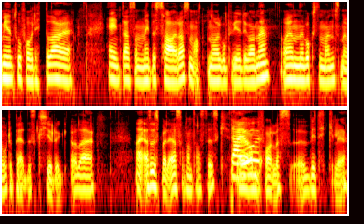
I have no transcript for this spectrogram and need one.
Mine to favoritter da er ei jente som heter Sara, som er 18 år, går på videregående, og en voksen mann som er ortopedisk kirurg. Og det, nei, jeg syns bare det er så fantastisk. Det er jo- anbefales eh, virkelig.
